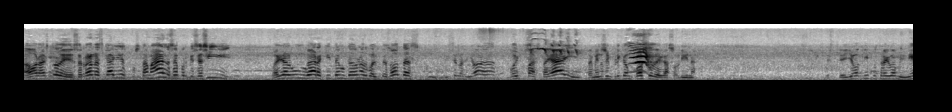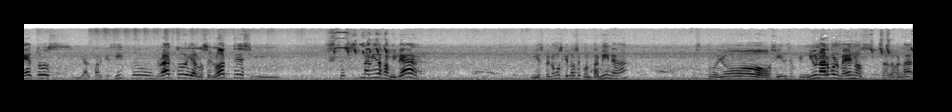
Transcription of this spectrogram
Ahora esto de cerrar las calles, pues está mal, o sea, porque si así voy a ir a algún lugar, aquí tengo que dar unas vueltesotas, como dice la señora, voy hasta allá y también nos implica un costo de gasolina. Este, yo aquí pues traigo a mis nietos y al parquecito un rato y a los elotes y pues, es una vida familiar y esperemos que no se contamine. ¿ah? Esto yo sí deseo que ni un árbol menos, o sea, la verdad.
